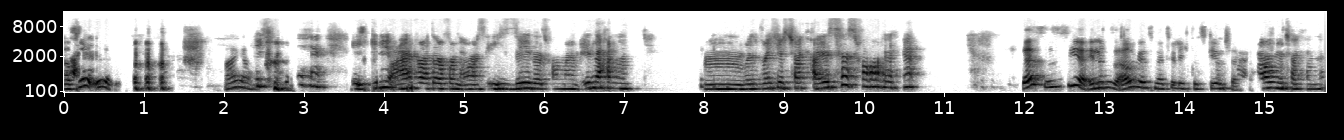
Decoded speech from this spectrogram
Ach so, oh. ah, ja. ich, ich gehe einfach davon aus, ich sehe das von meinem Inneren. Hm, welches Chakra ist das vorher? Das ist hier. Inneres Auge ist natürlich das Stirnchakra. Augenchakra, ne?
